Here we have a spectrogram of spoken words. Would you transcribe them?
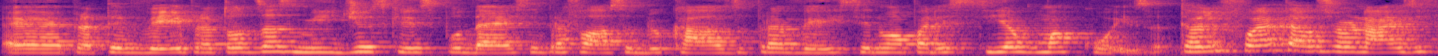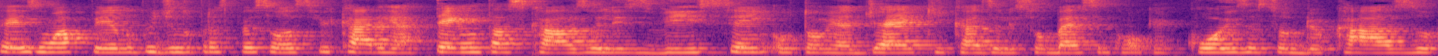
é, pra TV, para todas as mídias que eles pudessem para falar sobre o caso, para ver se não aparecia alguma coisa. Então ele foi até os jornais e fez um apelo pedindo para as pessoas ficarem atentas caso eles vissem o Tom e a Jack, caso eles soubessem qualquer coisa sobre o caso,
